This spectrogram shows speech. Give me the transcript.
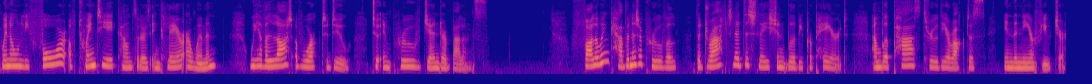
When only four of 28 councillors in Clare are women, we have a lot of work to do to improve gender balance. Following Cabinet approval, the draft legislation will be prepared and will pass through the Oireachtas in the near future.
